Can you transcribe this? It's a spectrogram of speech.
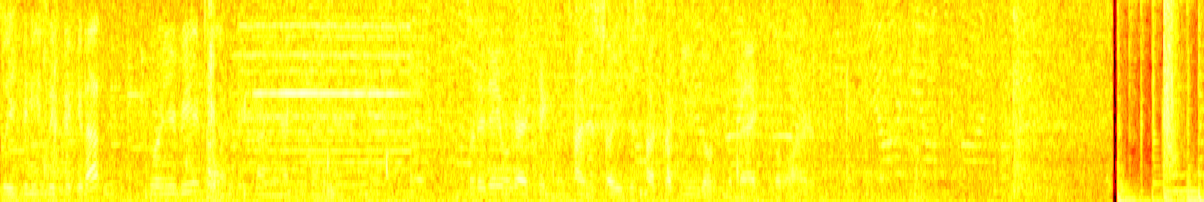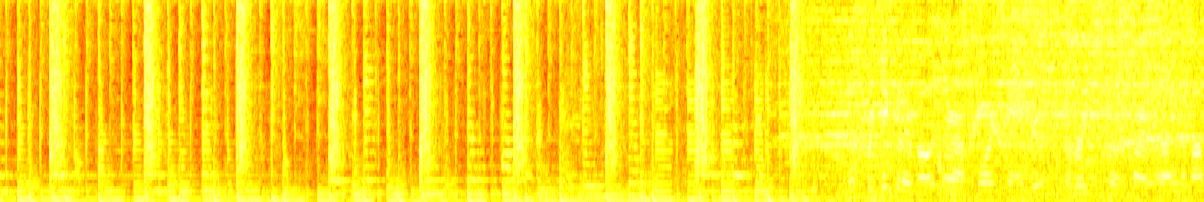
so you can easily pick it up, go in your vehicle and take on your next adventure. So today we're going to take some time to show you just how quick you can go from the bag to the water. Particular boat, there are four chambers, so we're just going to start filling them up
